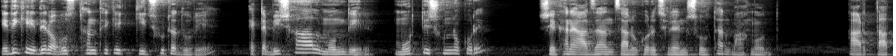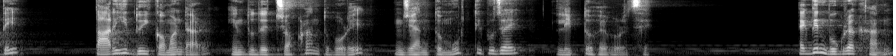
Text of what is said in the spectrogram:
এদিকে এদের অবস্থান থেকে কিছুটা দূরে একটা বিশাল মন্দির মূর্তি শূন্য করে সেখানে আজান চালু করেছিলেন সুলতান মাহমুদ। আর তাতে তারই দুই কমান্ডার হিন্দুদের চক্রান্ত পড়ে জ্যান্ত মূর্তি পূজায় লিপ্ত হয়ে পড়েছে। একদিন বুগরা খান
